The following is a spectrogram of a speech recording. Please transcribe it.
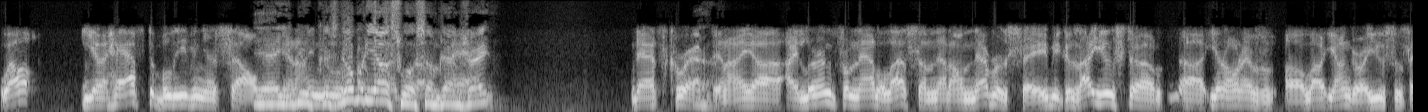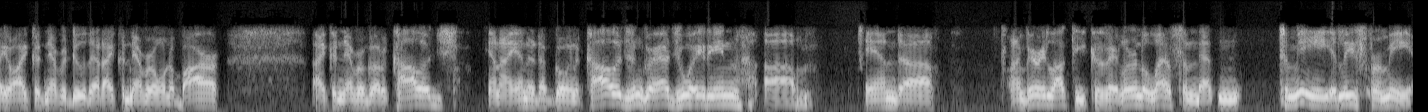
Well, you have to believe in yourself. Yeah, you And do because nobody else will sometimes, bad- right? That's correct, Yeah. and I uh, I learned from that a lesson that I'll never say because I used to, uh, you know, when I was a lot younger, I used to say, "Oh, I could never do that. I could never own a bar. I could never go to college." And I ended up going to college and graduating, um, and uh, I'm very lucky because I learned a lesson that, to me, at least for me,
